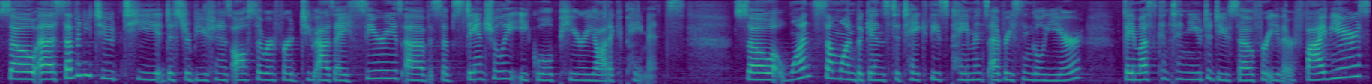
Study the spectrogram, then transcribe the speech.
So, a 72T distribution is also referred to as a series of substantially equal periodic payments. So, once someone begins to take these payments every single year, they must continue to do so for either five years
